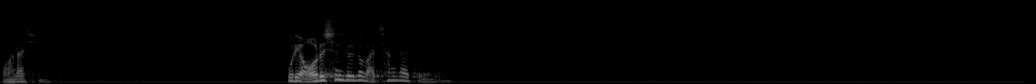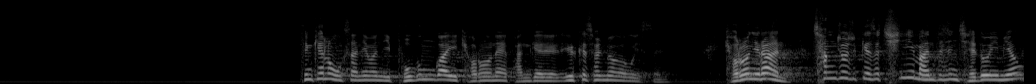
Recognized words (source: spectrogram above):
원하십니다. 우리 어르신들도 마찬가지예요. 팀켈러 목사님은 이 복음과 이 결혼의 관계를 이렇게 설명하고 있어요. 결혼이란 창조주께서 친히 만드신 제도이며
